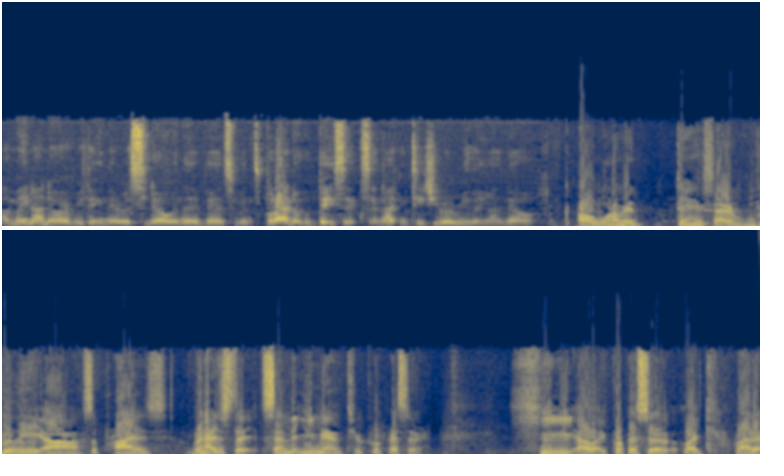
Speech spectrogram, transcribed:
I may not know everything there is to know in the advancements, but I know the basics and I can teach you everything I know. Uh, one of the things that really uh, surprised when I just uh, sent the email to Professor, he uh, like Professor like right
